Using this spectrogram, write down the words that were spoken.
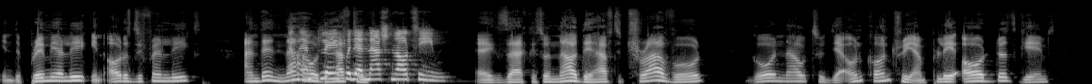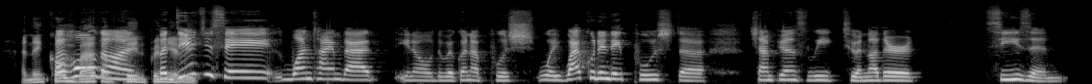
in the Premier League, in all those different leagues. And then now and then playing for their national team. Exactly. So now they have to travel, go now to their own country and play all those games and then But come hold back and play on. But League. didn't you say one time that you know they were gonna push? Wait, why couldn't they push the Champions League to another season?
